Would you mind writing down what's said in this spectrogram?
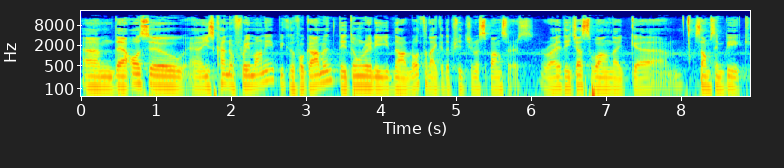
Um, there also uh, is kind of free money because for government they don't really not lot like the traditional sponsors, right? They just want like um, something big.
